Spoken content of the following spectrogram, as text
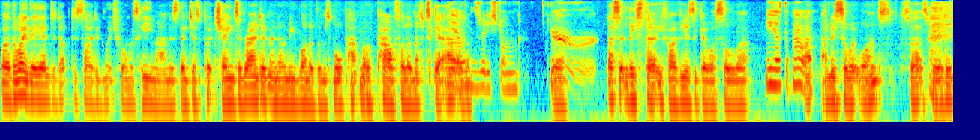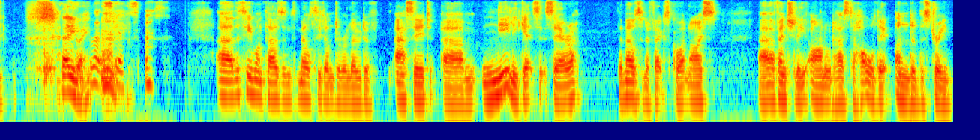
Well, the way they ended up deciding which one was He-Man is they just put chains around him, and only one of them's more, pa- more powerful enough to get out Yeah, of them. one's really strong. Yeah. That's at least thirty-five years ago. I saw that. He has the power. I only saw it once, so that's weird. anyway, Well, that's yes. Uh, the T1000 melted under a load of acid, um, nearly gets at Sarah. The melting effect's quite nice. Uh, eventually, Arnold has to hold it under the stream,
